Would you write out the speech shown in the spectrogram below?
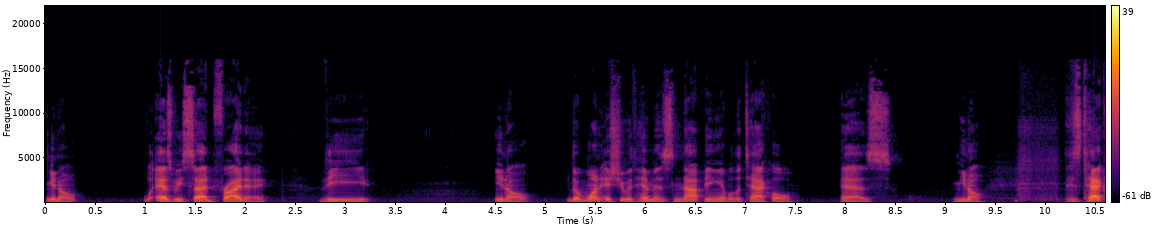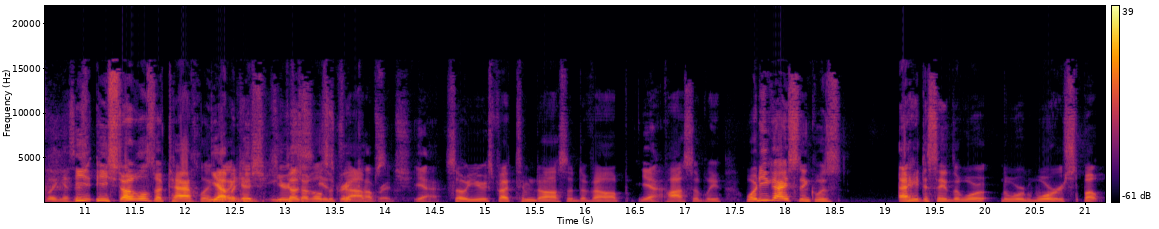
you know, as we said Friday, the, you know, the one issue with him is not being able to tackle as, you know, his tackling isn't. He, he struggles with tackling. yeah, like but as he, he Shakir does struggles with great drops. coverage. Yeah. So you expect him to also develop, Yeah. possibly. What do you guys think was? I hate to say the word the word worst, but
